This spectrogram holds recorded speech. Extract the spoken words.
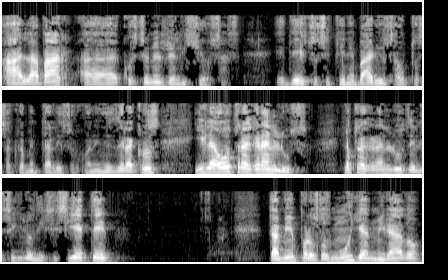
a alabar a cuestiones religiosas. Eh, de esto sí tiene varios autosacramentales, Sor Juana Inés de la Cruz. Y la otra gran luz, la otra gran luz del siglo XVII, también por nosotros muy admirado,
